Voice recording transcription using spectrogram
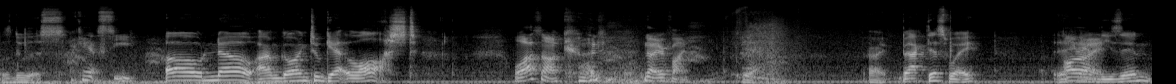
Let's do this. I can't see. Oh no, I'm going to get lost. Well, that's not good. No, you're fine. Yeah. All right, back this way. All hand right. these in.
